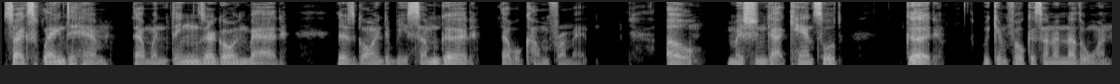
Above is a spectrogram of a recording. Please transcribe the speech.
So I explained to him that when things are going bad, there's going to be some good that will come from it. Oh, mission got canceled? Good. We can focus on another one.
